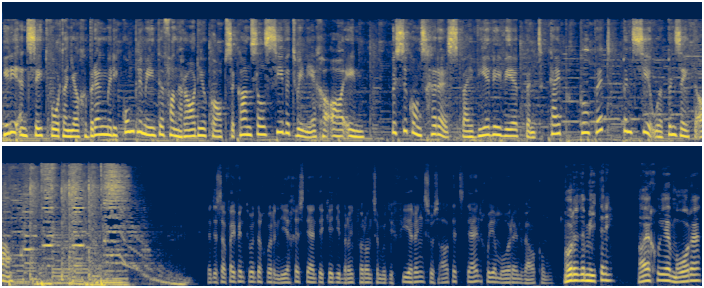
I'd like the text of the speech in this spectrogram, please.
Hierdie inset word aan jou gebring met die komplimente van Radio Kaapse Kansel 729 AM. Besoek ons gerus by www.cape pulpit.co.za. Dit is nou 25 oor 9 staan ek het jy bring vir ons 'n motivering soos altyd staan. Goeiemôre en welkom. Môre Dimitri. Baie goeie môre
